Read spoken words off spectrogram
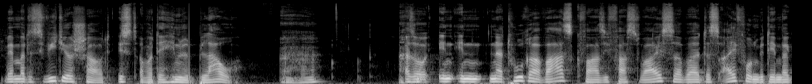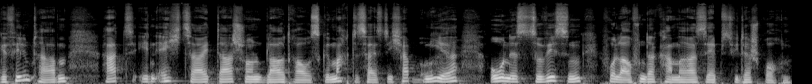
Wenn man das Video schaut, ist aber der Himmel blau. Aha. Also in, in Natura war es quasi fast weiß, aber das iPhone, mit dem wir gefilmt haben, hat in Echtzeit da schon blau draus gemacht. Das heißt, ich habe mir, ohne es zu wissen, vor laufender Kamera selbst widersprochen.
